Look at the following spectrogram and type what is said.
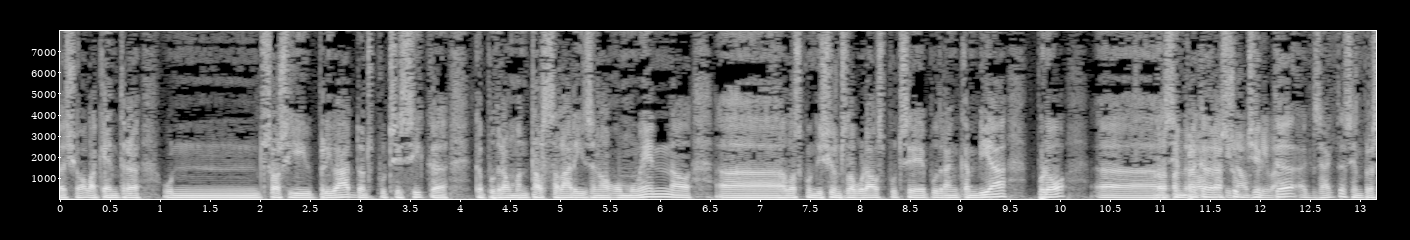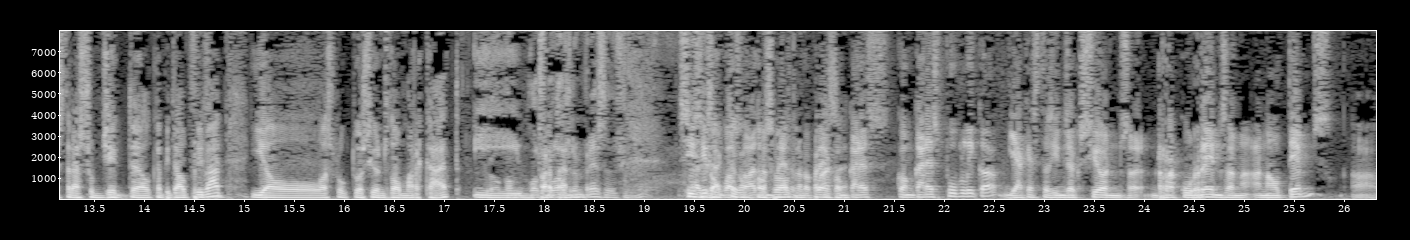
això, la que entra un soci privat doncs potser sí que, que podrà augmentar els salaris en algun moment el, eh, les condicions laborals potser podran canviar però, eh, però sempre quedarà subjecte privat. exacte, sempre estarà subjecte al capital privat sí, sí. i a les fluctuacions del mercat i com per tant, empresa de fet, no? Sí, sí, Exacte, com qualsevol, com qualsevol altra empresa, empresa. Però, com, que ara és, com que ara és pública, hi ha aquestes injeccions eh, recurrents en, en el temps, Uh,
